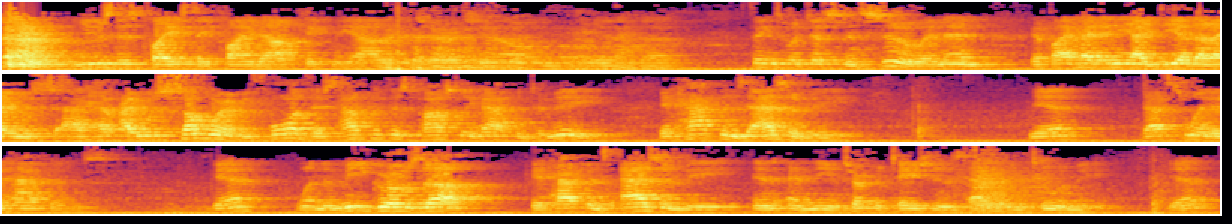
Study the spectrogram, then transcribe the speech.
use this place. They find out, kick me out of the church. You know, and, and uh, things would just ensue. And then, if I had any idea that I was I, ha- I was somewhere before this, how could this possibly happen to me? It happens as a me. Yeah, that's when it happens. Yeah? When the me grows up, it happens as a me, and, and the interpretation is happening to a me. Yeah?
